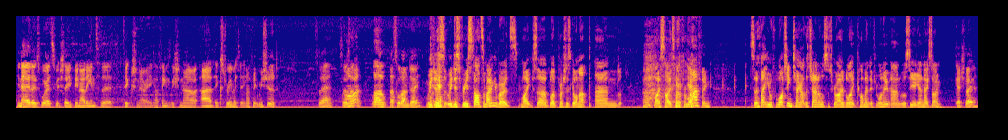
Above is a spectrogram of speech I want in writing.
You know, those words which they've been adding into the dictionary, I think we should now add extremity. I think we should. So there. So is All that- right. Well, that- that's all I'm doing. we just we just freestyled some Angry Birds. Mike's uh, blood pressure's gone up, and my sides hurt from laughing. So thank you all for watching. Check out the channel, subscribe, like, comment if you want to, and we'll see you again next time. Catch you later.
